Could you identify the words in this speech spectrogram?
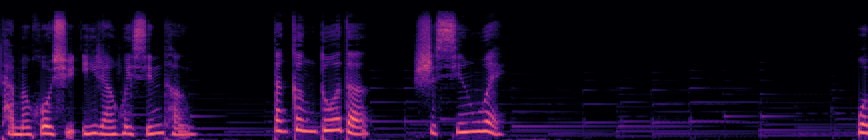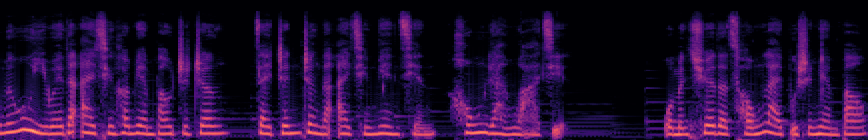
他们或许依然会心疼，但更多的是欣慰。我们误以为的爱情和面包之争，在真正的爱情面前轰然瓦解。我们缺的从来不是面包，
